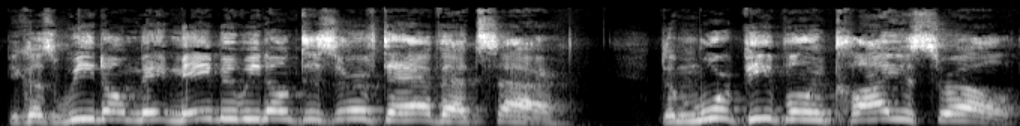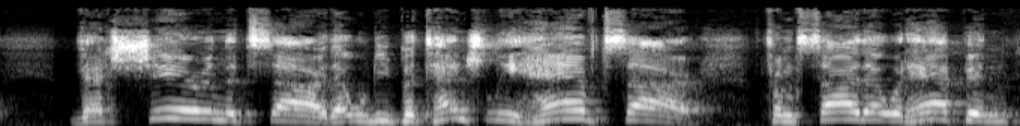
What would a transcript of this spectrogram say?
because we don't, maybe we don't deserve to have that tsar. The more people in Klal Yisrael that share in the tsar, that would be potentially have tsar from tsar that would happen,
